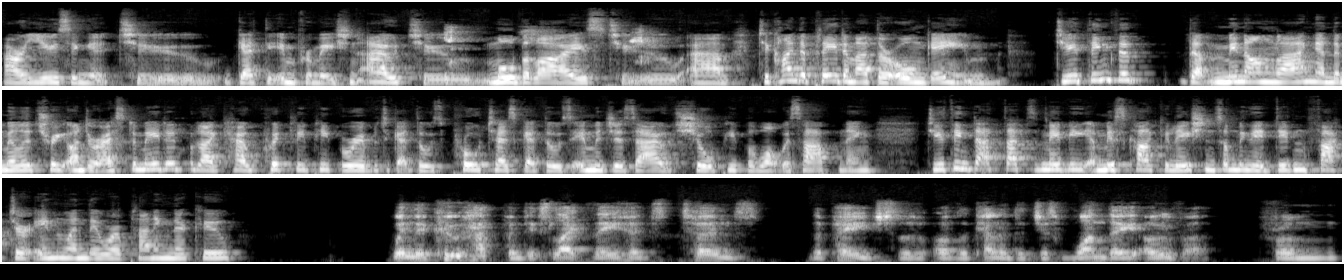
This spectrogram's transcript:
are using it to get the information out, to mobilize, to um, to kind of play them at their own game. Do you think that that Min Aung Hlaing and the military underestimated like how quickly people were able to get those protests, get those images out, show people what was happening? Do you think that that's maybe a miscalculation, something they didn't factor in when they were planning their coup? When the coup happened, it's like they had turned the page of the calendar just one day over from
